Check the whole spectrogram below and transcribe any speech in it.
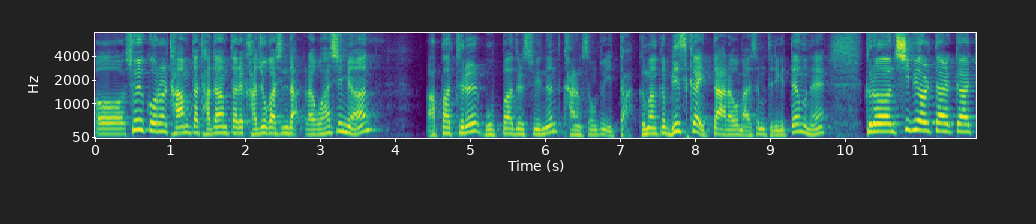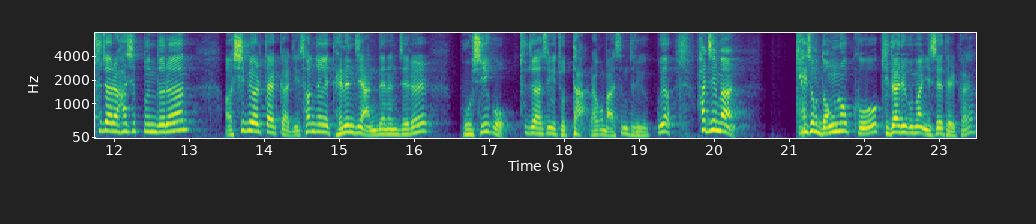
어, 소유권을 다음 달, 다다음 달에 가져가신다라고 하시면 아파트를 못 받을 수 있는 가능성도 있다. 그만큼 리스크가 있다라고 말씀을 드리기 때문에 그런 12월 달까지 투자를 하실 분들은 12월 어, 달까지 선정이 되는지 안 되는지를 보시고 투자하시는 게 좋다라고 말씀드리겠고요. 하지만 계속 넉놓고 기다리고만 있어야 될까요?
